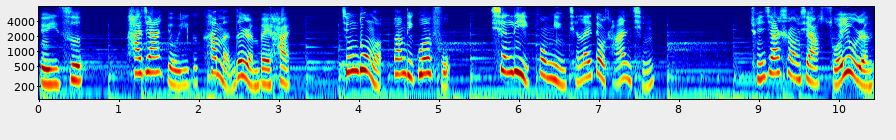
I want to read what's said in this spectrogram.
有一次，他家有一个看门的人被害。惊动了当地官府，县吏奉命前来调查案情。全家上下所有人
